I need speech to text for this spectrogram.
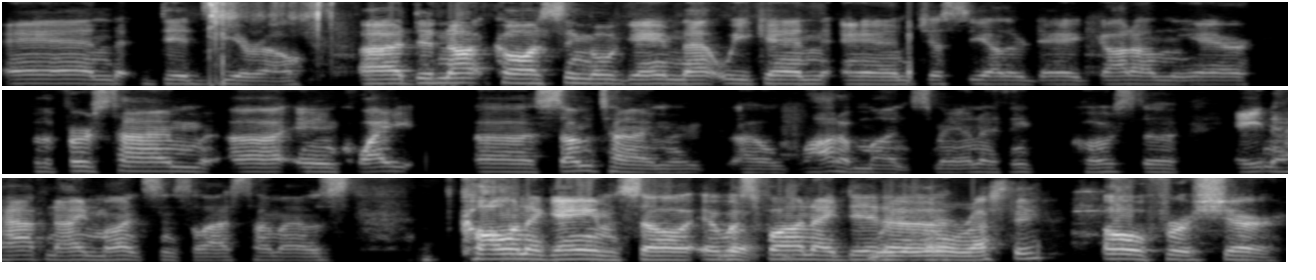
and did zero. Uh, did not call a single game that weekend, and just the other day got on the air for the first time uh, in quite uh, some time, a lot of months, man. I think close to eight and a half, nine months since the last time I was calling a game. So it was fun. I did a little rusty. Oh, for sure,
